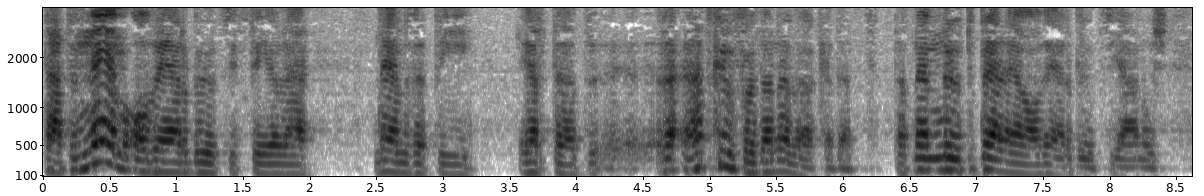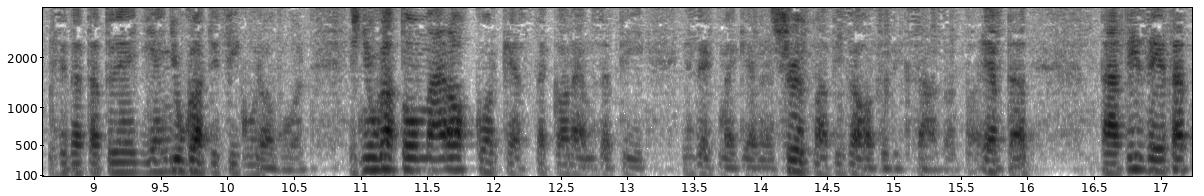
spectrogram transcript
Tehát nem a verbőci féle nemzeti, érted, hát külföldön nevelkedett. Tehát nem nőtt bele a verbőci János izébe, tehát ő egy ilyen nyugati figura volt. És nyugaton már akkor kezdtek a nemzeti izék megjelenni, sőt már 16. században, érted? Tehát, izé, tehát,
